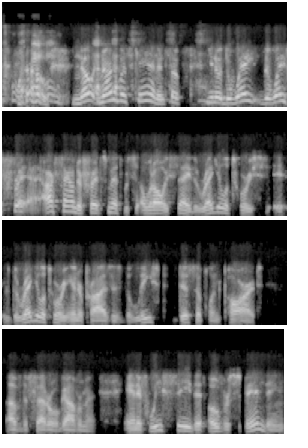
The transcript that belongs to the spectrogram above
no, no, none of us can. And so, you know, the way the way Fred, our founder Fred Smith would, would always say, the regulatory eh, the regulatory enterprise is the least disciplined part of the federal government. And if we see that overspending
